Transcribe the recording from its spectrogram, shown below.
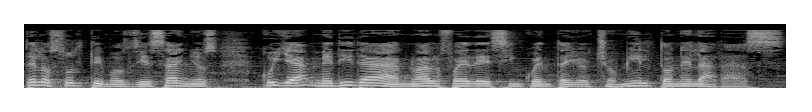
de los últimos 10 años, cuya medida anual fue de 58 mil toneladas.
